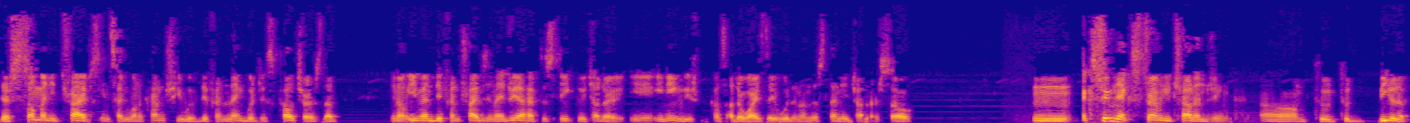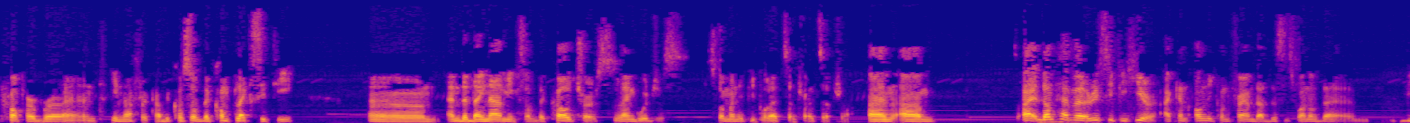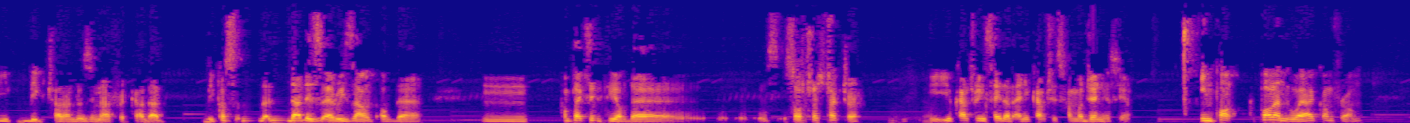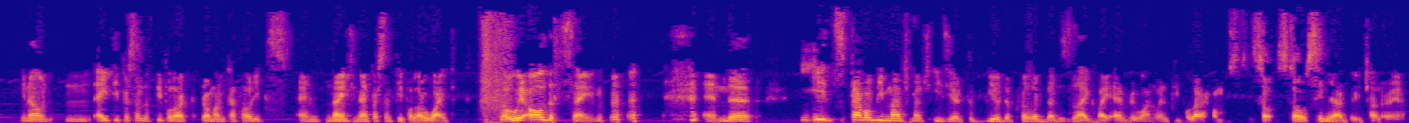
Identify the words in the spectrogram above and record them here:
there's so many tribes inside one country with different languages, cultures that, you know, even different tribes in Nigeria have to speak to each other in English because otherwise they wouldn't understand each other. So, um, extremely, extremely challenging, um, to, to build a proper brand in Africa because of the complexity, um, and the dynamics of the cultures, languages, so many people, etc., etc. And, um, I don't have a recipe here. I can only confirm that this is one of the big, big challenges in Africa that because that is a result of the um, complexity of the social structure. You can't really say that any country is homogeneous here. In po- Poland, where I come from, you know, 80% of people are Roman Catholics and 99% of people are white. So we're all the same. and, uh, it's probably much, much easier to build a product that is liked by everyone when people are so, so similar to each other. Yeah.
